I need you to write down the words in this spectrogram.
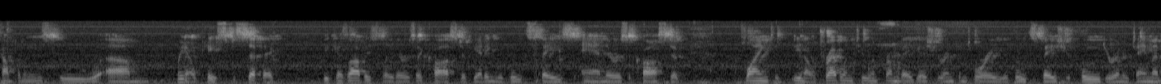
companies who, um, you know, case specific, because obviously there is a cost of getting your booth space and there is a cost of flying to, you know, traveling to and from Vegas, your inventory, your booth space, your food, your entertainment,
